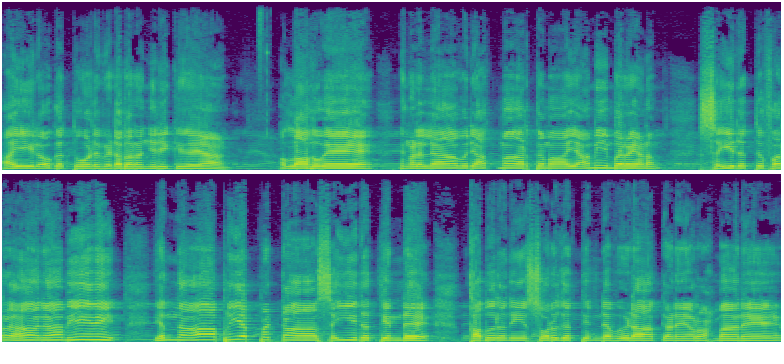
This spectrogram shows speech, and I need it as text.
ആ ഈ ലോകത്തോട് വിട പറഞ്ഞിരിക്കുകയാണ്. അള്ളാഹുവേ നിങ്ങളെല്ലാവരും ആത്മാർത്ഥമായി ആമീൻ പറയണം. സയ്യിദത്ത് ഫർഹാന ബീവി എന്ന ആ പ്രിയപ്പെട്ട സയ്യിദത്തിന്റെ ഖബർ നീ സ്വർഗത്തിന്റെ വീടാക്കണേ റഹ്മാനെ.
